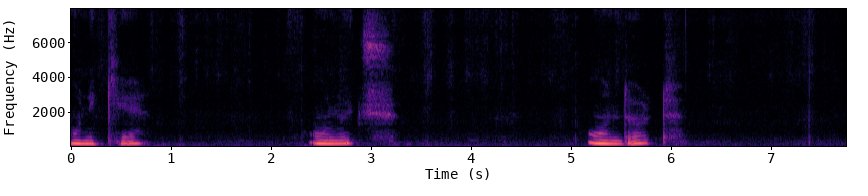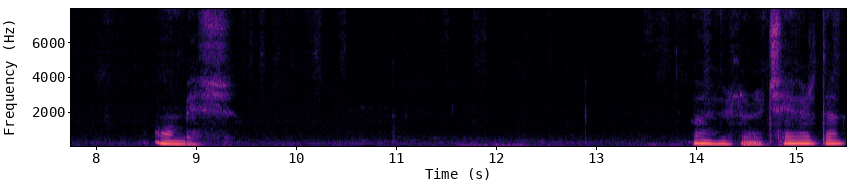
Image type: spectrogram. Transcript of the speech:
12 13 14 15 ön yüzünü çevirdim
